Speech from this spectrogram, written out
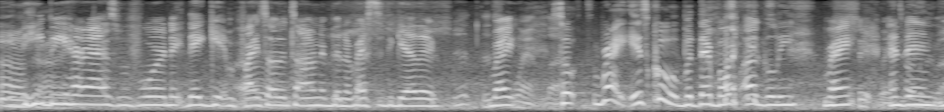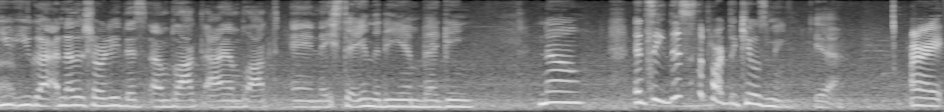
Oh, he beat her ass before. They they get in fights all the time. They've been arrested together Shit, this right? So right, it's cool, but they're both ugly, right? And then totally you left. you got another shorty that's unblocked, I unblocked, and they stay in the DM begging. No, and see, this is the part that kills me. yeah. All right,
